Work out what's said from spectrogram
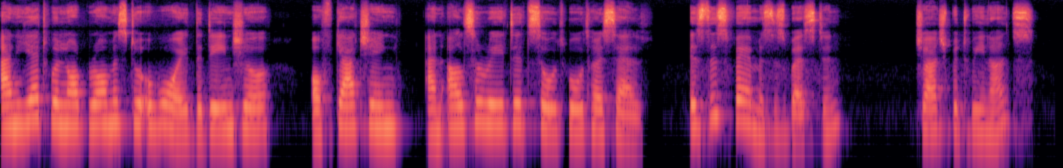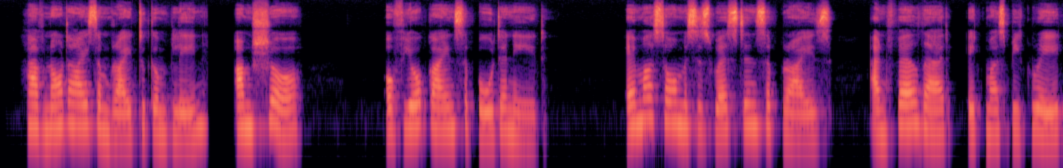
and yet will not promise to avoid the danger of catching an ulcerated sore throat herself. Is this fair, Mrs. Weston? Judge between us. Have not I some right to complain? I'm sure of your kind support and aid. Emma saw Mrs. Weston's surprise and felt that it must be great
